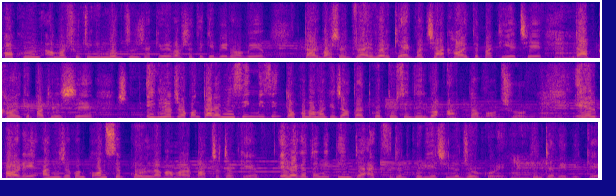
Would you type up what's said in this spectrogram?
কখন আমার শুটিং এর লোকজন সাকিবের বাসা থেকে বের হবে তার বাসার ড্রাইভারকে একবার চা খাওয়াইতে পাঠিয়েছে ডাব খাওয়াইতে পাঠিয়েছে এগুলো যখন তারা মিসিং মিসিং তখন আমাকে যাতায়াত করতে হচ্ছে দীর্ঘ আটটা বছর। এরপরে আমি যখন কনসেপ্ট করলাম আমার বাচ্চাটাকে এর আগে তো আমি তিনটা অ্যাক্সিডেন্ট করিয়েছিল জোর করে তিনটা বেবিকে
